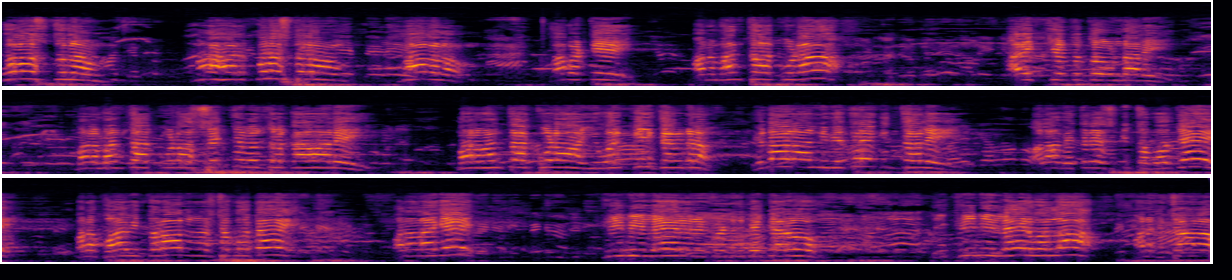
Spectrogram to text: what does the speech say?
కులస్తులం. మహర్ కులస్తులం బాలలం. కాబట్టి మనమంతా కూడా ఐక్యతతో ఉండాలి. మనమంతా కూడా శక్తివంతులు కావాలి. మనమంతా కూడా ఈ వర్గీకరణ విధానాన్ని వ్యతిరేకించాలి. అలా వ్యతిరేకించబోతే మన భావి తరాలు నష్టపోతాయి. మన అలాగే క్రీమీ లేయర్ అనేటువంటిది పెట్టారు. ఈ క్రీమీ లేయర్ వల్ల మనకు చాలా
